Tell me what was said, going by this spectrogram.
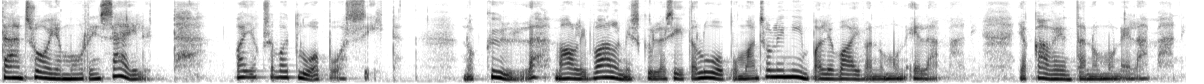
tämän suojamuurin säilyttää vai onko sä voit luopua siitä? No kyllä, mä olin valmis kyllä siitä luopumaan. Se oli niin paljon vaivannut mun elämääni ja kaventanut mun elämääni.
